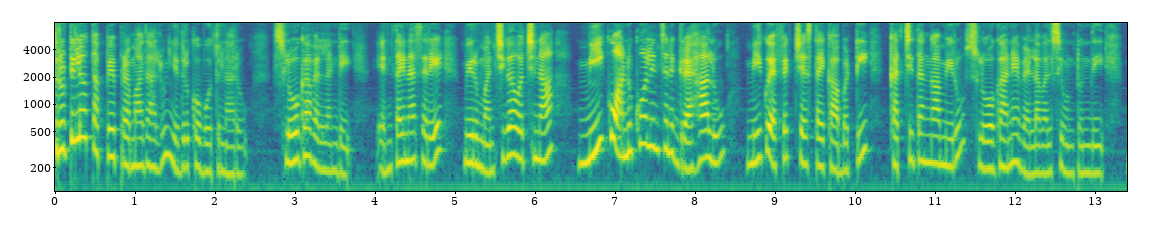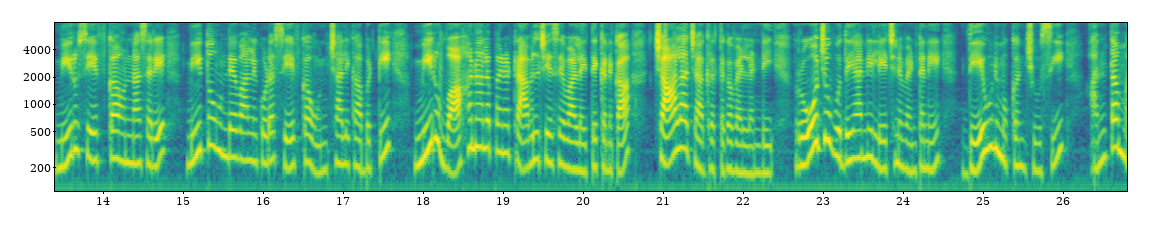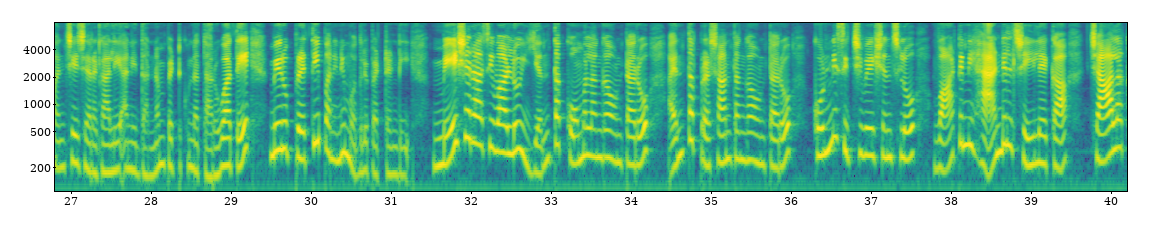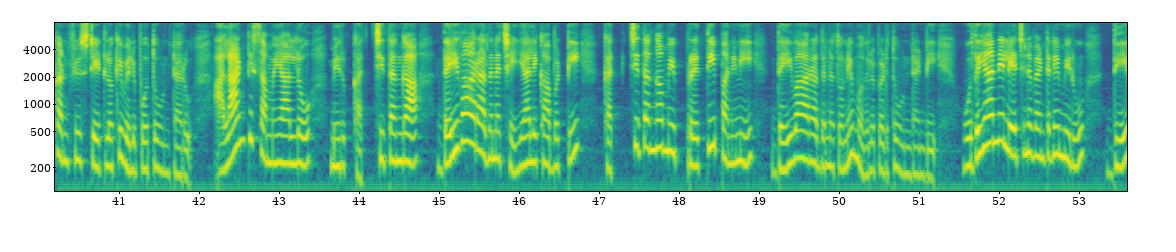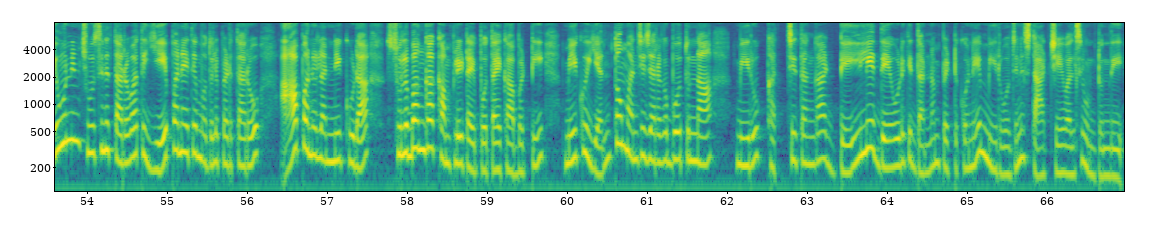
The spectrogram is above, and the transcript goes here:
త్రుటిలో తప్పే ప్రమాదాలు ఎదుర్కోబోతున్నారు. స్లోగా వెళ్ళండి. ఎంతైనా సరే మీరు మంచిగా వచ్చినా మీకు అనుకూలించిన గ్రహాలు మీకు ఎఫెక్ట్ చేస్తాయి కాబట్టి ఖచ్చితంగా మీరు స్లోగానే వెళ్ళవలసి ఉంటుంది. మీరు సేఫ్గా ఉన్నా సరే మీతో ఉండే వాళ్ళని కూడా సేఫ్గా ఉంచాలి కాబట్టి మీరు వాహనాలపైన ట్రావెల్ చేసే వాళ్ళైతే కనుక చాలా జాగ్రత్తగా వెళ్ళండి. రోజు ఉదయాన్నే లేచిన వెంటనే దేవుని ముఖం చూసి అంతా మంచే జరగాలి అని దండం పెట్టుకున్న తరువాతే మీరు ప్రతి పనిని మొదలు పెట్టండి మేషరాశి వాళ్ళు ఎంత కోమలంగా ఉంటారో ఎంత ప్రశాంతంగా ఉంటారో కొన్ని సిచ్యువేషన్స్లో వాటిని హ్యాండిల్ చేయలేక చాలా కన్ఫ్యూజ్ స్టేట్లోకి వెళ్ళిపోతూ ఉంటారు. అలాంటి సమయాల్లో మీరు ఖచ్చితంగా దైవారాధన చెయ్యాలి కాబట్టి ఖచ్చితంగా మీ ప్రతి పనిని దైవారాధనతోనే మొదలు పెడుతూ ఉండండి. ఉదయాన్నే లేచిన వెంటనే మీరు దేవుణ్ణి చూసిన తర్వాత ఏ పని అయితే మొదలు పెడతారో ఆ పనులన్నీ కూడా సులభంగా కంప్లీట్ అయిపోతాయి కాబట్టి మీకు ఎంతో మంచి జరగబోతున్నా మీరు ఖచ్చితంగా డైలీ దేవుడికి దండం పెట్టుకొని మీ రోజుని స్టార్ట్ చేయవలసి ఉంటుంది.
